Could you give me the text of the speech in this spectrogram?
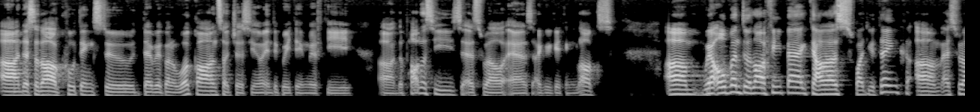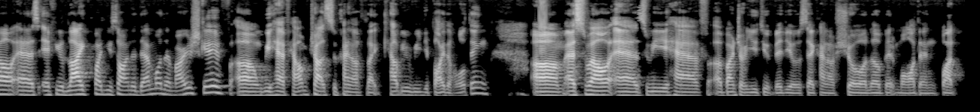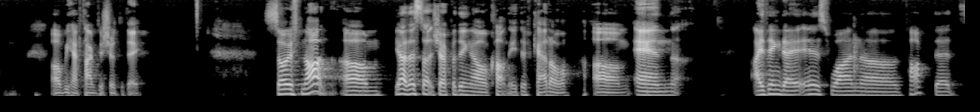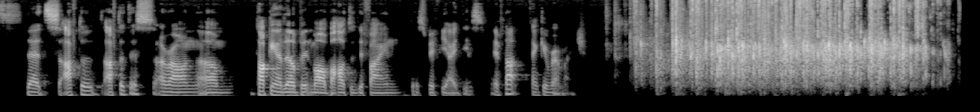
Uh, there's a lot of cool things to that we're going to work on, such as you know integrating with the uh, the policies as well as aggregating logs. Um, we're open to a lot of feedback. Tell us what you think, um, as well as if you like what you saw in the demo that Mariusz gave. Um, we have Helm charts to kind of like help you redeploy the whole thing, um, as well as we have a bunch of YouTube videos that kind of show a little bit more than what uh, we have time to show today. So if not, um, yeah, let's start shepherding our cloud native cattle. Um, and I think there is one uh, talk that's that's after after this around um, talking a little bit more about how to define the SPIFFE IDs. If not, thank you very much.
